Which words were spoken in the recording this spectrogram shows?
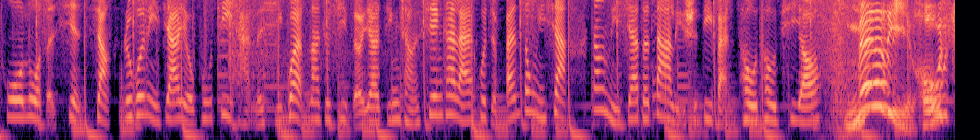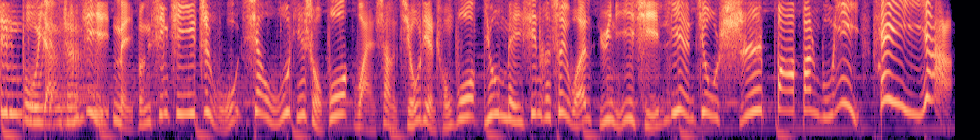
脱落的现象。如果你家有铺地毯的习惯，那就记得要经常掀开来或者搬动一下，让你家的大理石地板透透气哦。Melody 核心部养成记，每逢星期一至五下午五点首播，晚上九点重播，有美心和翠文与你一起起练就十八般武艺。嘿呀！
